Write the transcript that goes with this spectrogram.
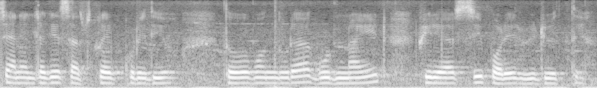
চ্যানেলটাকে সাবস্ক্রাইব করে দিও। তো বন্ধুরা, গুড নাইট, ফিরে আসছি পরের ভিডিওতে।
